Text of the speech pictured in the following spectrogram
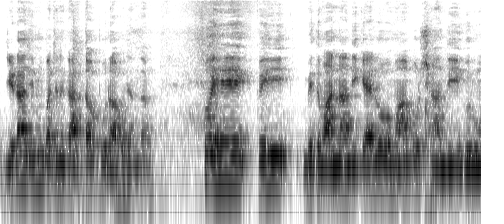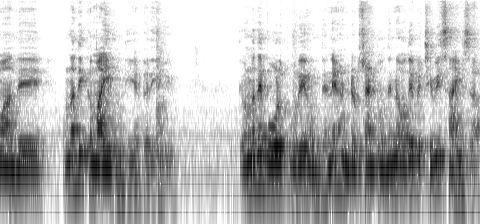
ਜਿਹੜਾ ਜਿਹਨੂੰ ਬਚਨ ਕਰਤਾ ਉਹ ਪੂਰਾ ਹੋ ਜਾਂਦਾ। ਸੋ ਇਹ ਕਈ ਵਿਦਵਾਨਾਂ ਦੀ ਕਹਿ ਲਓ, ਮਹਾਂਪੁਰਸ਼ਾਂ ਦੀ, ਗੁਰੂਆਂ ਦੇ, ਉਹਨਾਂ ਦੀ ਕਮਾਈ ਹੁੰਦੀ ਹੈ ਕਰੀ ਹੋਈ ਤੇ ਉਹਨਾਂ ਦੇ ਬੋਲ ਪੂਰੇ ਹੁੰਦੇ ਨੇ 100% ਹੁੰਦੇ ਨੇ, ਉਹਦੇ ਪਿੱਛੇ ਵੀ ਸਾਇੰਸ ਆ।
